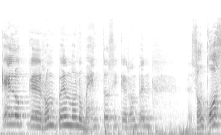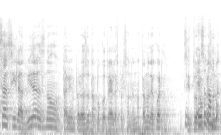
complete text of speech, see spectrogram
que lo que rompen monumentos y que rompen son cosas y las vidas, no, está bien, pero eso tampoco trae a las personas, ¿no? Estamos de acuerdo. Si tú, rompes, una-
